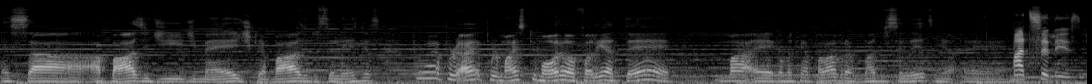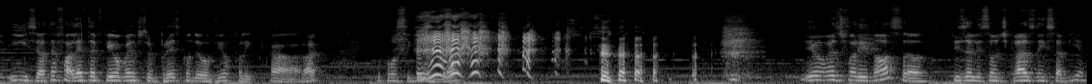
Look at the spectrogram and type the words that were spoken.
essa a base de, de Magic, a base do Selenias. Por, por, por mais que uma hora eu falei até. Ma, é, como é que é a palavra? Madre Selesnia? É, Matselese. isso, eu até falei, até fiquei meio surpreso quando eu ouvi. Eu falei, caraca, eu consegui. E eu mesmo falei, nossa, fiz a lição de casa nem sabia.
